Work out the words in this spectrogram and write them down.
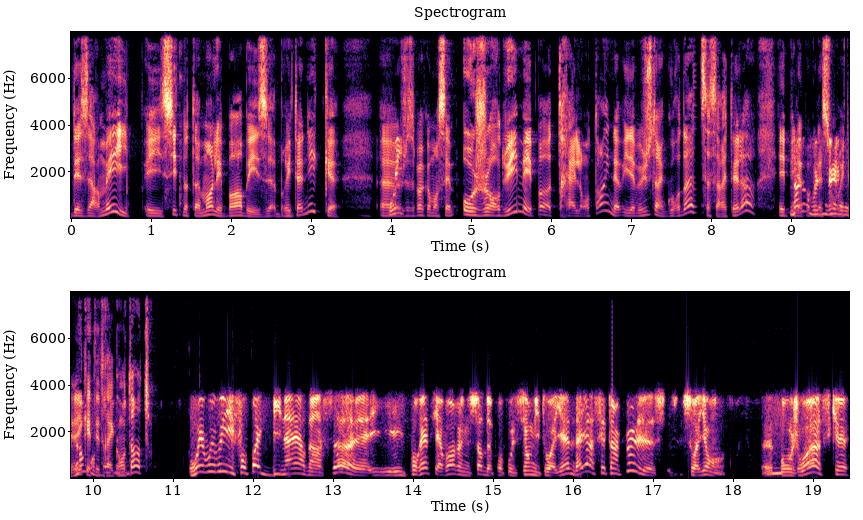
désarmés et il cite notamment les Barbies britanniques. Je ne sais pas comment c'est aujourd'hui, mais pas très longtemps. Il avait, avait juste un gourdin, ça s'arrêtait là. Et puis la population britannique était très contente. Oui, oui, oui, il faut pas être binaire dans ça. Euh, il pourrait y avoir une sorte de proposition mitoyenne. D'ailleurs, c'est un peu, euh, soyons euh, bourgeois, ce que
